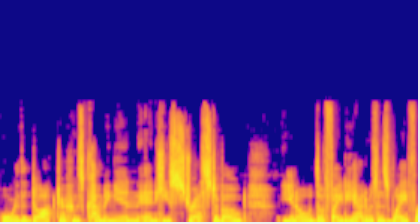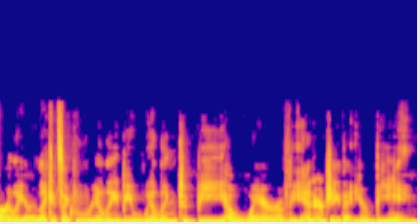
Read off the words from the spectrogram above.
or the doctor who's coming in and he's stressed about you know, the fight he had with his wife earlier. Like, it's like really be willing to be aware of the energy that you're being,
